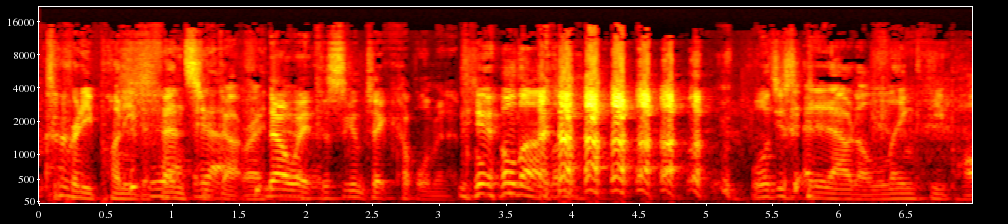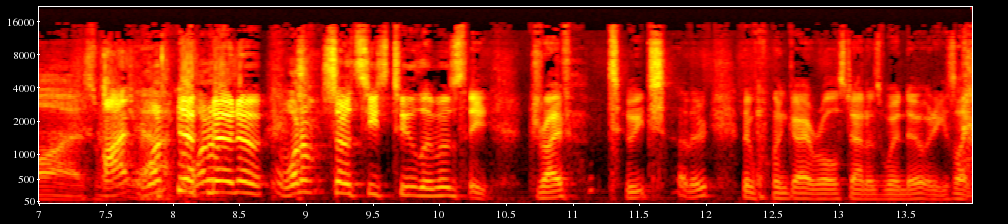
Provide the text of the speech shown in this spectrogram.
It's a pretty punny defense yeah. you've got right No, there. wait. This is going to take a couple of minutes. Hold on. let me- we'll just edit out a lengthy pause. I, one, No, one no, of, no. One of, so it's these two limos. They drive up to each other. Then one guy rolls down his window, and he's like,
